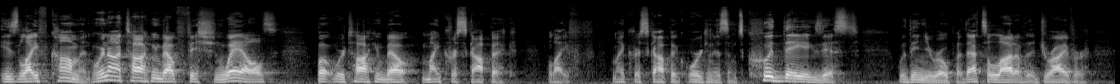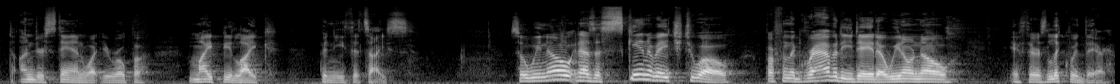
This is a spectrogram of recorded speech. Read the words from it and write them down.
Is life common? We're not talking about fish and whales, but we're talking about microscopic life, microscopic organisms. Could they exist within Europa? That's a lot of the driver to understand what Europa might be like beneath its ice. So we know it has a skin of H2O, but from the gravity data, we don't know if there's liquid there.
